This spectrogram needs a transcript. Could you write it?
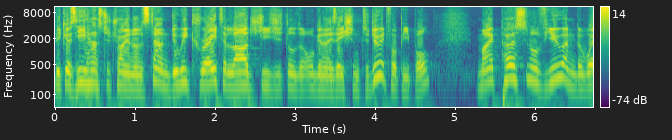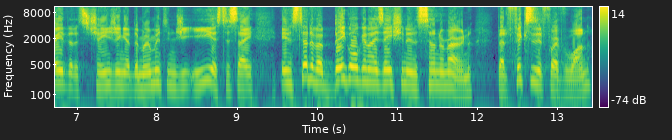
because he has to try and understand do we create a large digital organization to do it for people? My personal view and the way that it's changing at the moment in GE is to say instead of a big organization in San Ramon that fixes it for everyone,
